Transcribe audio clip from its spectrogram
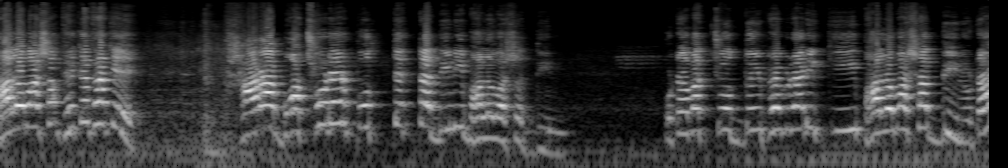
ভালোবাসা থেকে থাকে, সারা বছরের প্রত্যেকটা দিনই ভালোবাসার দিন। ওটা আবার চোদ্দই ফেব্রুয়ারি কি ভালোবাসার দিন ওটা?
